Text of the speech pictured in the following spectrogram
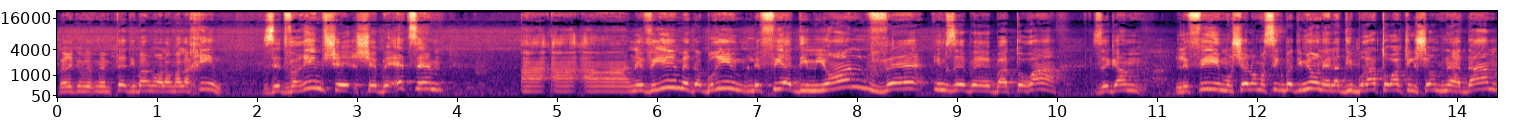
פרק מ"ט דיברנו על המלאכים, זה דברים ש, שבעצם הנביאים מדברים לפי הדמיון ואם זה בתורה זה גם לפי משה לא משיג בדמיון אלא דיברה תורה כלשון בני אדם.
